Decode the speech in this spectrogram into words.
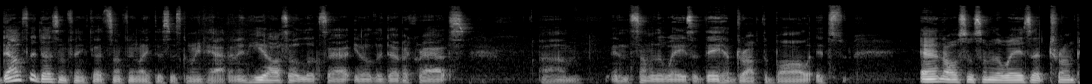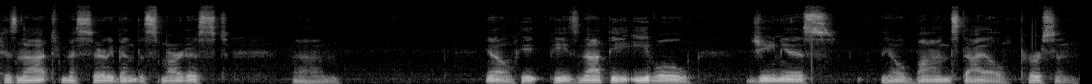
Douthat doesn't think that something like this is going to happen, and he also looks at you know the Democrats um, in some of the ways that they have dropped the ball. It's and also some of the ways that Trump has not necessarily been the smartest. Um, you know, he he's not the evil genius, you know, Bond style person.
